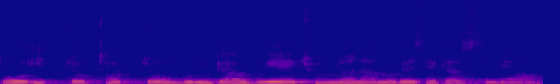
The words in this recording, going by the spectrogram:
또 이쪽 저쪽 문벽 위에 종려나무를 새겼으며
